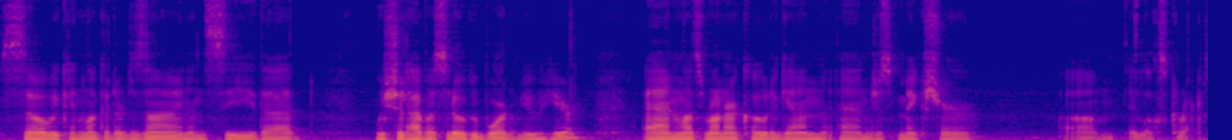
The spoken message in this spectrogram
so we can look at our design and see that we should have a Sudoku board view here. And let's run our code again and just make sure um, it looks correct.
